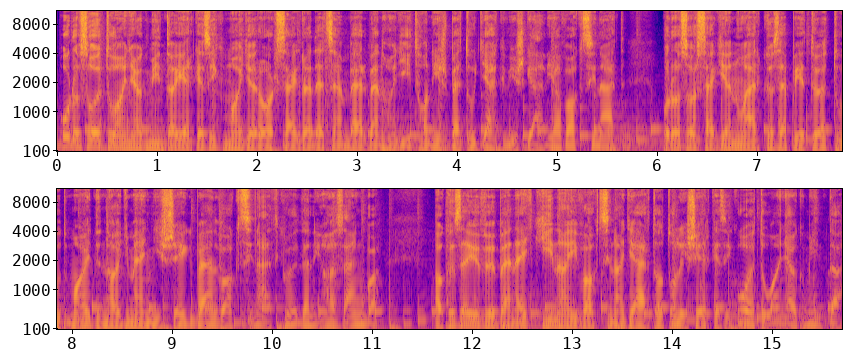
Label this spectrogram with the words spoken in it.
Orosz oltóanyag minta érkezik Magyarországra decemberben, hogy itthon is be tudják vizsgálni a vakcinát. Oroszország január közepétől tud majd nagy mennyiségben vakcinát küldeni hazánkba. A közeljövőben egy kínai vakcinagyártótól is érkezik oltóanyag minta.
